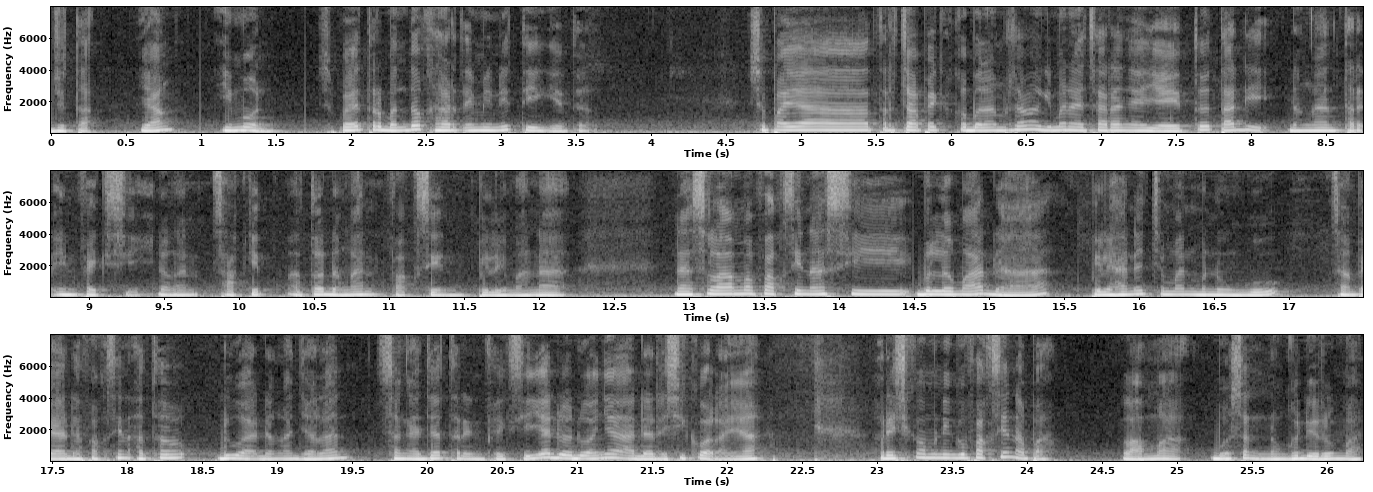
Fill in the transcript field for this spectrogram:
juta yang imun supaya terbentuk herd immunity gitu. Supaya tercapai kekebalan bersama gimana caranya? Yaitu tadi dengan terinfeksi, dengan sakit atau dengan vaksin. Pilih mana? Nah, selama vaksinasi belum ada, pilihannya cuma menunggu sampai ada vaksin atau dua dengan jalan sengaja terinfeksi. Ya, dua-duanya ada risiko lah ya. Risiko menunggu vaksin apa? Lama, bosan nunggu di rumah.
